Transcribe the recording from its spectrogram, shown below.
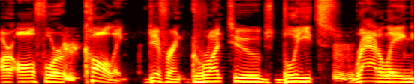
are all for calling different grunt tubes, bleats, mm-hmm. rattling.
